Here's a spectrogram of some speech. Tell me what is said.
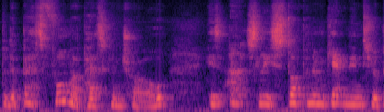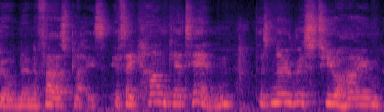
but the best form of pest control is actually stopping them getting into your building in the first place. If they can't get in, there's no risk to your home,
